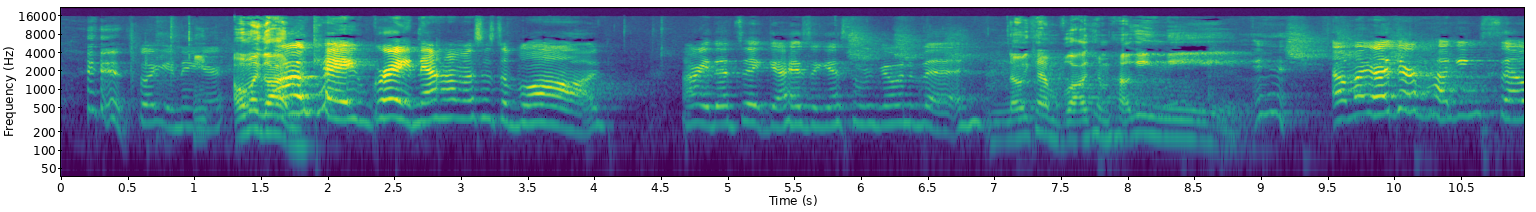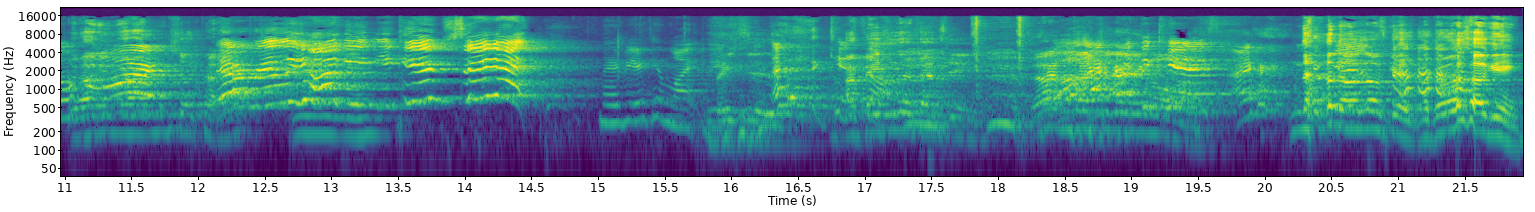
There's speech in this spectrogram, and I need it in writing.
it's fucking here. Oh my god! Okay, great. Now how am I supposed to vlog? All right, that's it, guys. I guess we're going to bed. No, we can't vlog him hugging me. Oh my god, they're hugging so They're hugging, hard. they're hugging so they're really Mm. hugging. You can't see it. Maybe I can light these. Faces. Our faces are me. touching. Oh, I heard the kiss. I heard No, the no, no, kiss. good. But there was hugging.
